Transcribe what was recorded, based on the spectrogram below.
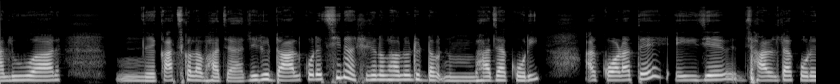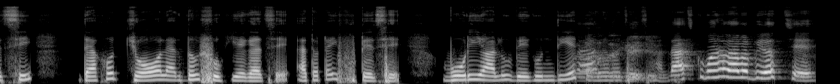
আলু আর কাঁচকলা ভাজা। যেহেতু ডাল করেছি না সেজন্য ভাবলাম একটু ডা- ভাজা করি। আর কড়াতে এই যে ঝালটা করেছি দেখো জল একদম শুকিয়ে গেছে এতটাই ফুটেছে। বড়ি আলু বেগুন দিয়ে ট্যাংরা মাছের ঝাল। রাজকুমার আবার বেরোচ্ছে।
